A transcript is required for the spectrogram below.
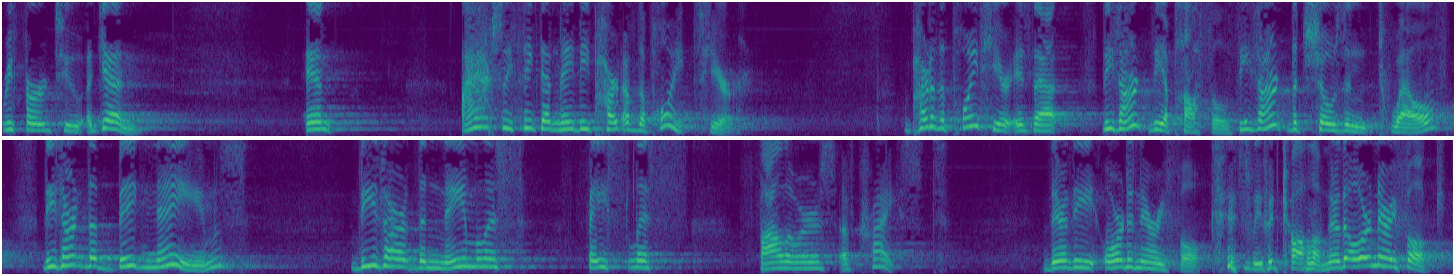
referred to again. And I actually think that may be part of the point here. Part of the point here is that these aren't the apostles, these aren't the chosen 12, these aren't the big names. These are the nameless, faceless followers of Christ. They're the ordinary folk, as we would call them. They're the ordinary folk.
